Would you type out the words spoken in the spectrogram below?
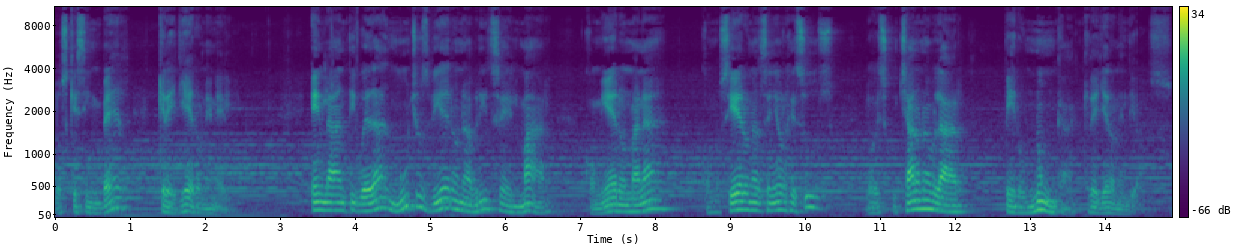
los que sin ver creyeron en Él. En la antigüedad muchos vieron abrirse el mar, comieron maná, conocieron al Señor Jesús, lo escucharon hablar, pero nunca creyeron en Dios.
